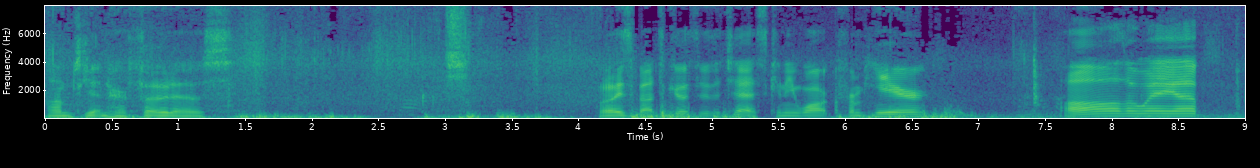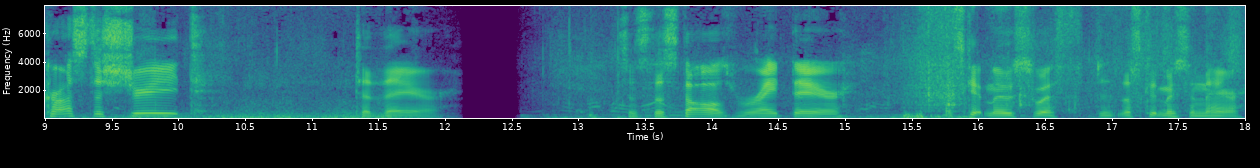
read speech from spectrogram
Mom's getting her photos. Well, he's about to go through the test. Can he walk from here all the way up across the street? To there? Since the stall's right there, let's get Moose with, let's get Moose in there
